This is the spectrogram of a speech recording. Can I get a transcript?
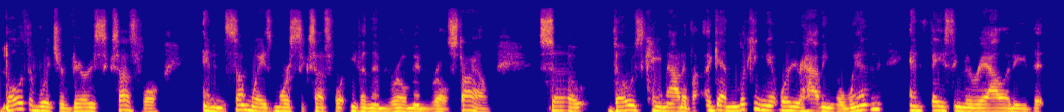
both of which are very successful and in some ways more successful even than Men Real Style. So those came out of, again, looking at where you're having a win and facing the reality that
